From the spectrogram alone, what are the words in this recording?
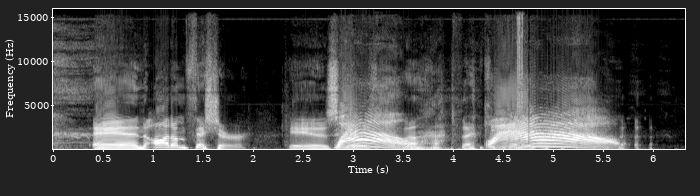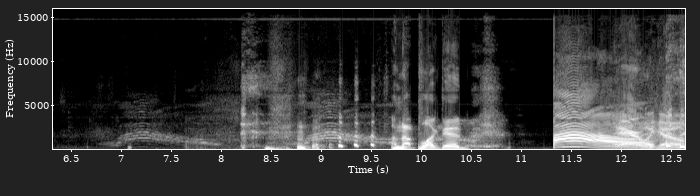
and Autumn Fisher is here- Wow. Thank you. Wow. I'm not plugged in. wow. There we go.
